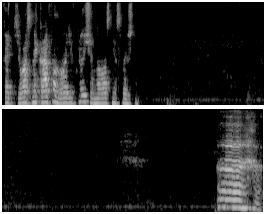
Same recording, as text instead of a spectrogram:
Катя, у вас микрофон вроде включен, но вас не слышно. А,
